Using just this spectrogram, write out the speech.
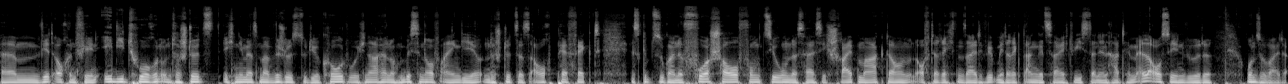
Ähm, wird auch in vielen Editoren unterstützt. Ich nehme jetzt mal Visual Studio Code, wo ich nachher noch ein bisschen drauf eingehe, unterstützt das auch perfekt. Es gibt sogar eine Vorschaufunktion, das heißt, ich schreibe Markdown und auf der rechten Seite wird mir direkt angezeigt, wie es dann in HTML aussehen würde und so weiter.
